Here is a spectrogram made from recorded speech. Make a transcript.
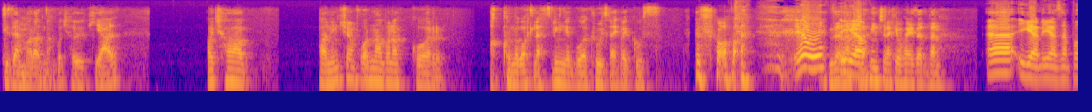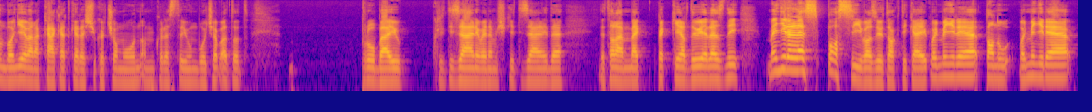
tizen maradnak, hogyha ő kiáll. Hogyha ha nincs olyan formában, akkor, akkor meg ott lesz Vingegol, Kruzweig vagy Kusz. szóval jó, igen. nincsenek jó helyzetben. E, igen, ilyen szempontból nyilván a kákát keressük a csomón, amikor ezt a Jumbo csapatot próbáljuk kritizálni, vagy nem is kritizálni, de, de talán meg, megkérdőjelezni. Mennyire lesz passzív az ő taktikájuk, vagy mennyire tanul, vagy mennyire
